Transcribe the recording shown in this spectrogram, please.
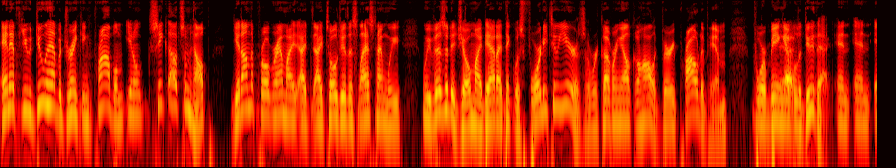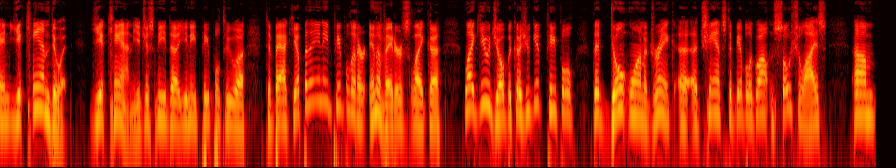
And if you do have a drinking problem, you know, seek out some help. Get on the program. I, I, I told you this last time we, we visited Joe. My dad, I think, was 42 years a recovering alcoholic. Very proud of him for being yeah. able to do that. And, and, and you can do it you can. You just need uh, you need people to uh, to back you up, and then you need people that are innovators like uh, like you, Joe, because you give people that don't want to drink a, a, chance to be able to go out and socialize um,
